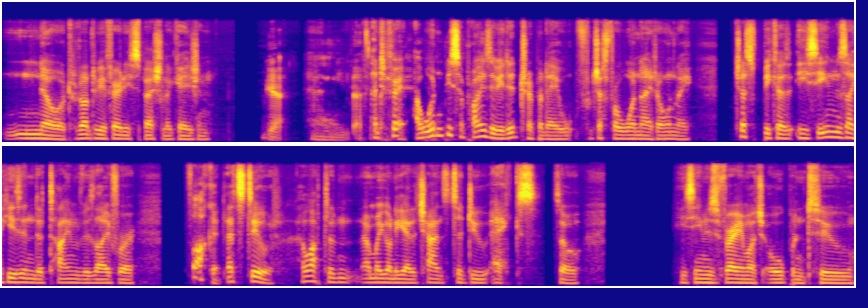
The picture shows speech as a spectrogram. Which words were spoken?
No, it would want to be a fairly special occasion. Yeah, Um, and to fair, I wouldn't be surprised if he did AAA for just for one night only, just because he seems like he's in the time of his life where, fuck it, let's do it. How often am I going to get a chance to do X? So he seems very much open to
